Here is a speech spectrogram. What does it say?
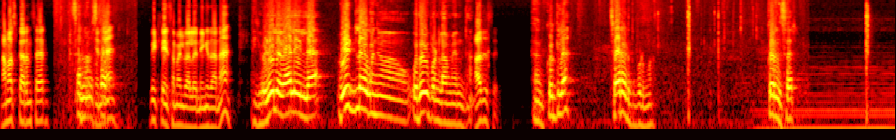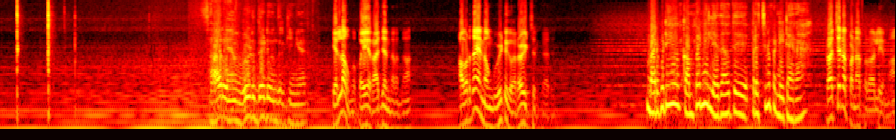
நமஸ்காரம் சார். சார் என்ன? வீட்லேயும் சமையல் வேலை நீங்கள் தானே வெளியில் வேலை இல்லை. வீட்டில் கொஞ்சம் உதவி பண்ணலாமேன்னு தான் அது சரி. கோகிலா சேர் எடுத்து போடுமா? உட்காருங்க சார் சார் என் வீடு தேடி வந்திருக்கீங்க. எல்லாம் உங்கள் பையன் ராஜேந்திரன் தான். அவர் தான் என்னை உங்கள் வீட்டுக்கு வர வச்சிருக்காரு. மறுபடியும் கம்பெனியில் ஏதாவது பிரச்சனை பண்ணிட்டாரா? பிரச்சனை பண்ண பரவாயில்லையம்மா.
